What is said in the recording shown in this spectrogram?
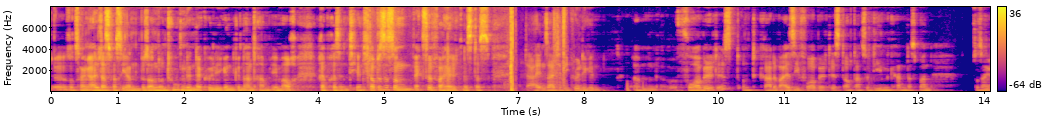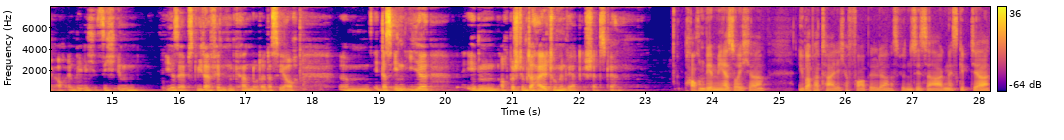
äh, sozusagen all das, was sie an besonderen Tugenden der Königin genannt haben, eben auch repräsentieren. Ich glaube, das ist so ein Wechselverhältnis, dass auf der einen Seite die Königin ähm, Vorbild ist und gerade weil sie Vorbild ist, auch dazu dienen kann, dass man sozusagen auch ein wenig sich in ihr selbst wiederfinden kann oder dass sie auch, ähm, dass in ihr eben auch bestimmte Haltungen wertgeschätzt werden. Brauchen wir mehr solcher überparteilicher Vorbilder? Was würden Sie sagen? Es gibt ja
